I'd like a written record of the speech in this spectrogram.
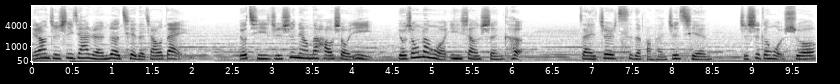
也让执事一家人热切的招待。尤其执事娘的好手艺，由衷让我印象深刻。在这次的访谈之前，执事跟我说，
